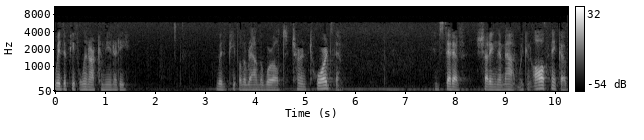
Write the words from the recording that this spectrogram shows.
with the people in our community, with people around the world, to turn towards them instead of shutting them out. We can all think of,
